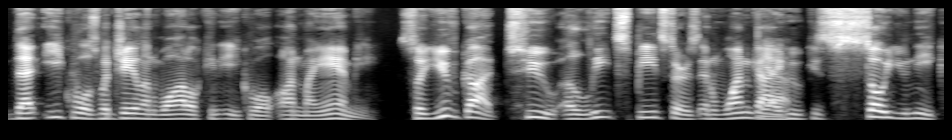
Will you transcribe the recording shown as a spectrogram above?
that equals what Jaylen Waddle can equal on Miami. So you've got two elite speedsters and one guy Yeah. who is so unique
